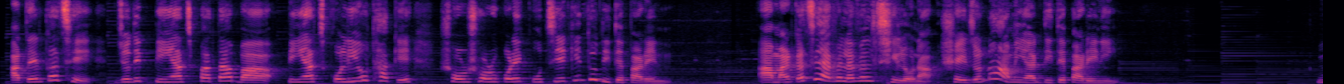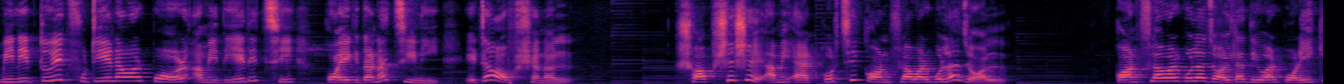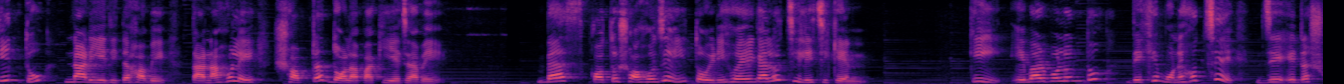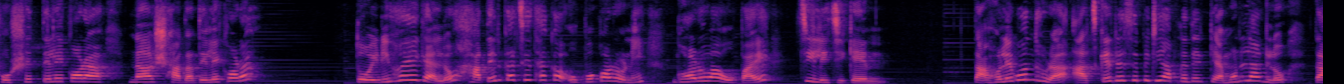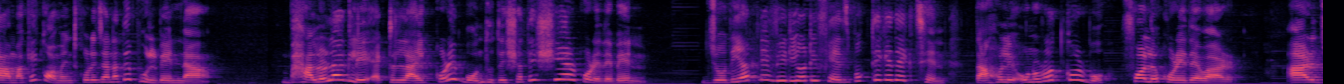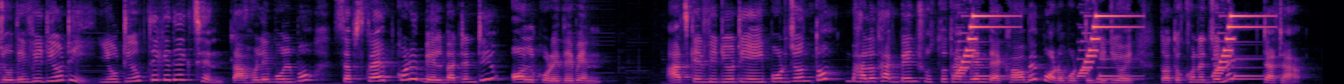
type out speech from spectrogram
হাতের কাছে যদি পেঁয়াজ পাতা বা পেঁয়াজ কলিও থাকে, সরু সরু করে কুচিয়ে কিন্তু দিতে পারেন। আমার কাছে অ্যাভেলেবেল ছিল না, সেই জন্য আমি আর দিতে পারিনি। মিনিট দুয়েক ফুটিয়ে নেওয়ার পর আমি দিয়ে দিচ্ছি কয়েক দানা চিনি, এটা অপশনাল সবশেষে আমি অ্যাড করছি কর্নফ্লাওয়ার গোলা জল। কর্নফ্লাওয়ার গোলা জলটা দেওয়ার পরেই কিন্তু নাড়িয়ে দিতে হবে, তা না হলে সবটা দলা পাকিয়ে যাবে। ব্যাস, কত সহজেই তৈরি হয়ে গেল চিলি চিকেন। কি? এবার বলুন তো, দেখে মনে হচ্ছে যে এটা সর্ষের তেলে করা না সাদা তেলে করা? তৈরি হয়ে গেল হাতের কাছে থাকা উপকরণে ঘরোয়া উপায়ে চিলি চিকেন। তাহলে বন্ধুরা, আজকের রেসিপিটি আপনাদের কেমন লাগল তা আমাকে কমেন্ট করে জানাতে ভুলবেন না। ভালো লাগলে একটা লাইক করে বন্ধুদের সাথে শেয়ার করে দেবেন। যদি আপনি ভিডিওটি ফেসবুক থেকে দেখছেন, তাহলে অনুরোধ করব ফলো করে দেওয়ার। আর যদি ভিডিওটি ইউটিউব থেকে দেখছেন, তাহলে বলব সাবস্ক্রাইব করে বেল বাটনটি অল করে দেবেন। আজকের ভিডিওটি এই পর্যন্ত। ভালো থাকবেন, সুস্থ থাকবেন। দেখা হবে পরবর্তী ভিডিওয়ে। ততক্ষণের জন্য টাটা।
